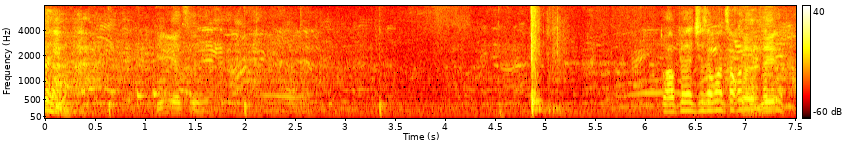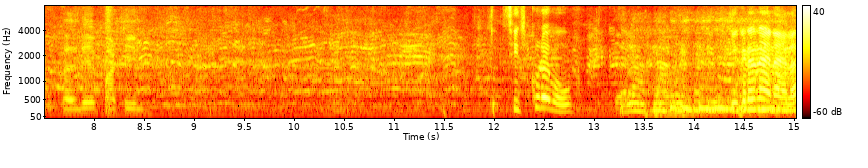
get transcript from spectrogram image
आहे तो आपल्याला जिजामा कळदे कळदे पाटील सिक्स कुठे भाऊ? इकडे नाही ना याला?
